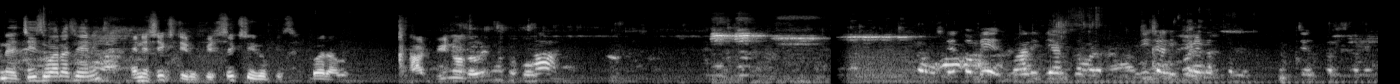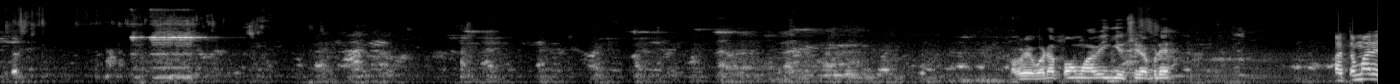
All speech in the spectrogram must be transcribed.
અને ચીઝ વાળા છે એની? એની સિક્સટી રૂપીસ સિક્સટી રૂપીસ બરાબર. હવે વડાપાઉંમાં આવી ગયું છે આપણે. તમારે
